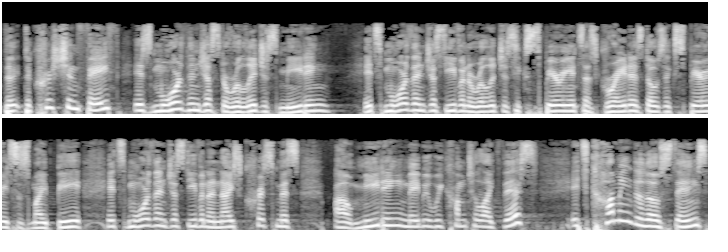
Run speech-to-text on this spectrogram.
the, the Christian faith is more than just a religious meeting. It's more than just even a religious experience, as great as those experiences might be. It's more than just even a nice Christmas uh, meeting. Maybe we come to like this. It's coming to those things.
